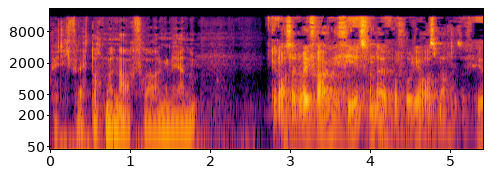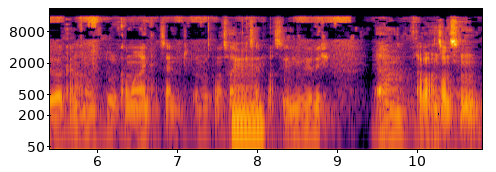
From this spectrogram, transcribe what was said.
würde ich vielleicht doch mal nachfragen mehr, ne? Genau, es ist halt nur die Frage, wie viel es von deinem Portfolio ausmacht. Also für, keine Ahnung, 0,1% oder 0,2% mhm. machst du die Mühe nicht. Ähm, aber ansonsten,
